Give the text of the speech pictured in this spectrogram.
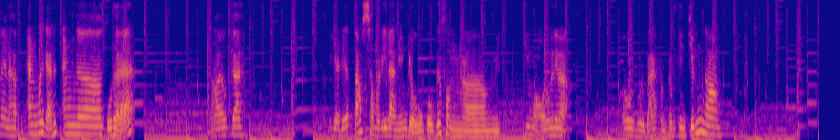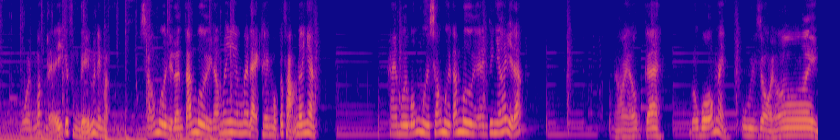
Này là hộp ăn với cả thức ăn uh, cụ thể rồi ok. Bây giờ đi tóc xong rồi đi làm nhiệm vụ của cái phần uh, chiêu mộ luôn anh em ạ. Ôi 13 phần cơm chiên trứng ngon. Quên mất để ý cái phần điểm anh em ạ. 60 thì lên 80 nó mới mới đạt thêm một cái phẩm nữa nha. 20 40 60 80 anh em cứ nhớ vậy đó. Rồi ok. Go 4 này. Ui rồi ơi.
